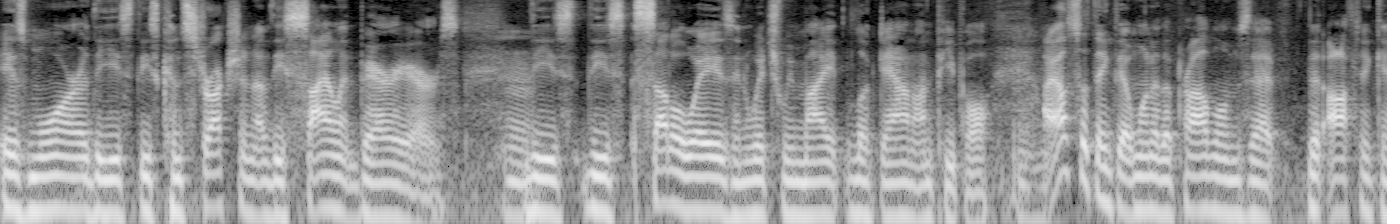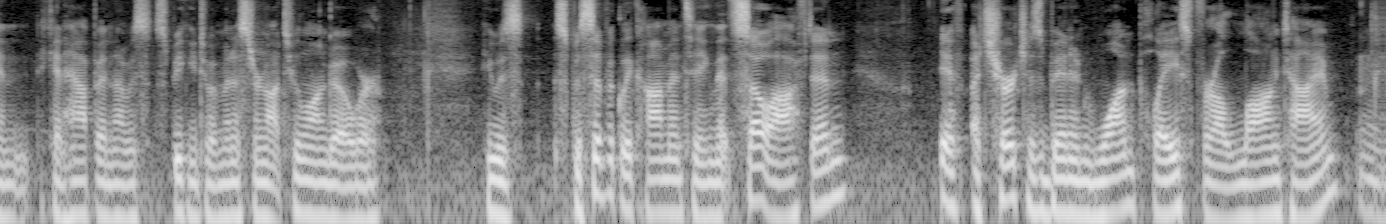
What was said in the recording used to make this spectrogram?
is more these these construction of these silent barriers, mm. these these subtle ways in which we might look down on people. Mm. I also think that one of the problems that that often can can happen. I was speaking to a minister not too long ago where he was specifically commenting that so often if a church has been in one place for a long time, mm.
